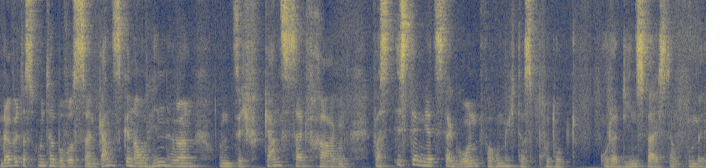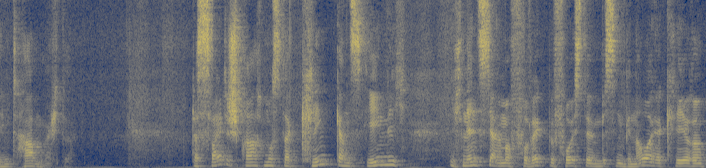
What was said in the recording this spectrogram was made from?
Und da wird das Unterbewusstsein ganz genau hinhören und sich die ganze Zeit fragen, was ist denn jetzt der Grund, warum ich das Produkt oder Dienstleistung unbedingt haben möchte. Das zweite Sprachmuster klingt ganz ähnlich. Ich nenne es dir einmal vorweg, bevor ich es dir ein bisschen genauer erkläre,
